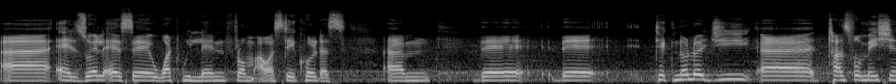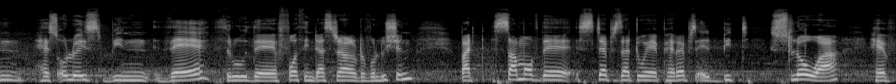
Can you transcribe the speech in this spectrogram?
uh, as well as uh, what we learn from our stakeholders. Um, the the technology uh, transformation has always been there through the fourth industrial revolution, but some of the steps that were perhaps a bit slower have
